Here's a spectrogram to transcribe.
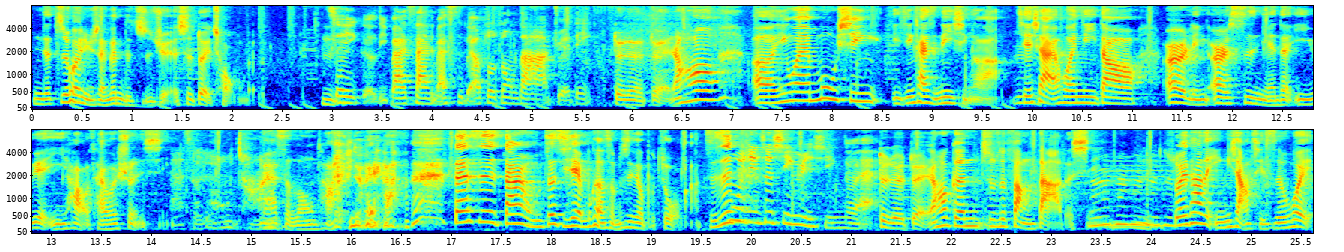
你的智慧女神跟你的直觉是对冲的。这个礼拜三、礼拜四不要做重大决定。对对对，然后呃，因为木星已经开始逆行了啦，接下来会逆到二零二四年的一月一号才会顺行。That's a long time. That's a long time. 对啊，但是当然我们这期间也不可能什么事情都不做嘛，只是木星是幸运星，对不对？对对对，然后跟就是放大的星，嗯所以它的影响其实会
